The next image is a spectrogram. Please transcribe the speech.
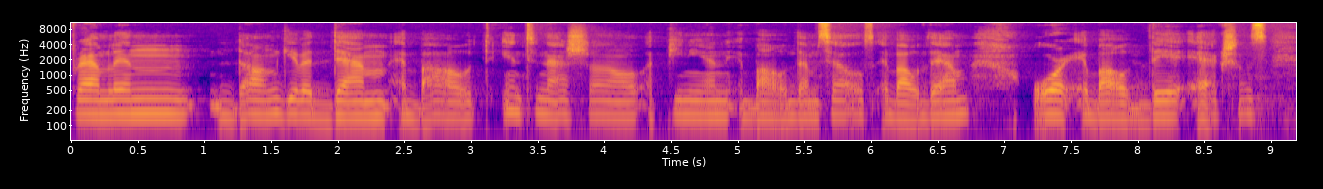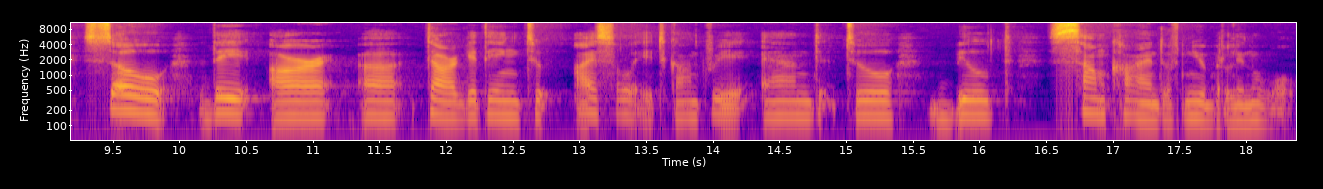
Kremlin don't give a damn about international opinion about themselves, about them, or about their actions. So they are uh, targeting to isolate country and to build some kind of new Berlin Wall.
